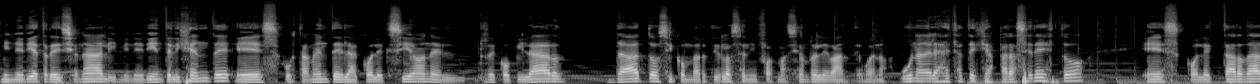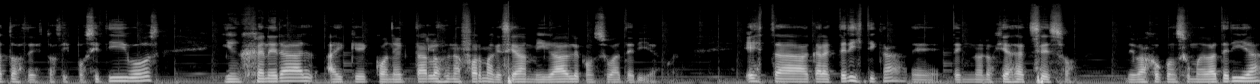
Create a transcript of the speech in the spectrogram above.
minería tradicional y minería inteligente es justamente la colección, el recopilar datos y convertirlos en información relevante. Bueno, una de las estrategias para hacer esto es colectar datos de estos dispositivos y en general hay que conectarlos de una forma que sea amigable con su batería. esta característica de tecnologías de acceso de bajo consumo de batería,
